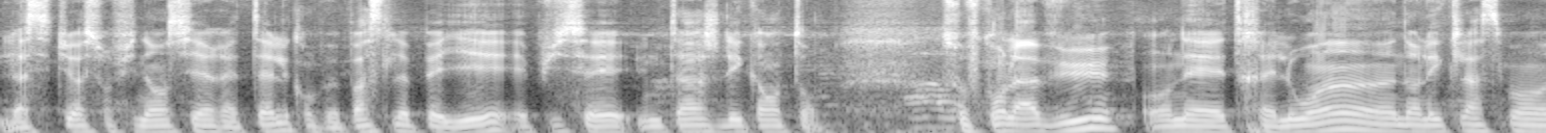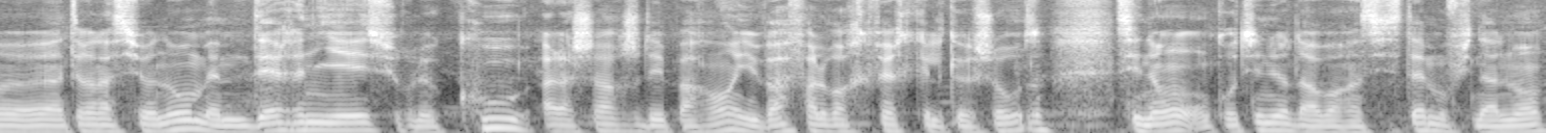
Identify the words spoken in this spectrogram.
la situation financière est telle qu'on ne peut pas se le payer. Et puis c'est une tâche des cantons. Sauf qu'on l'a vu, on est très loin dans les classements euh, internationaux, même dernier sur le coût à la charge des parents. Il va falloir faire quelque chose. Sinon, on continue d'avoir un système où finalement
